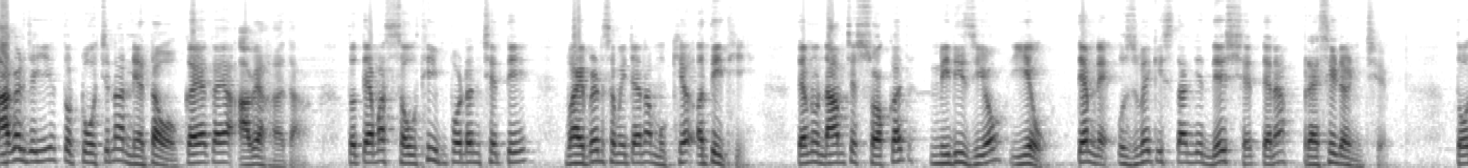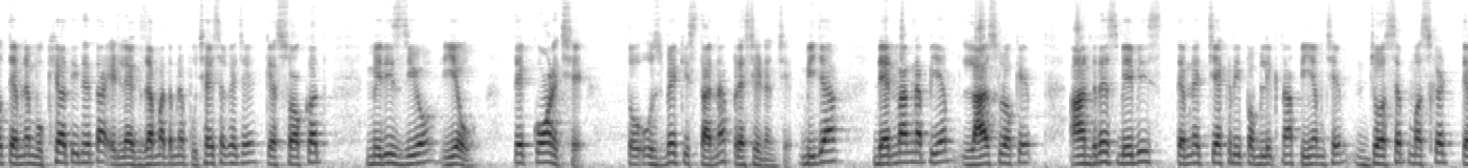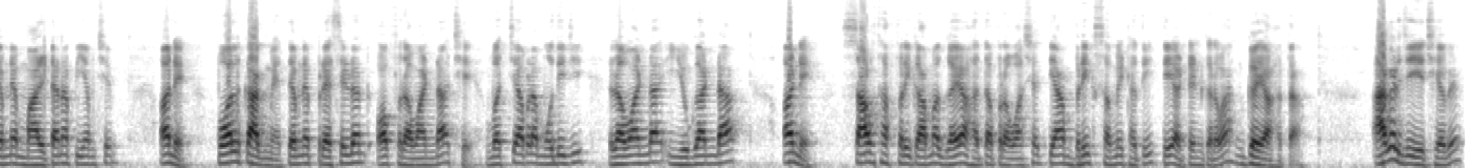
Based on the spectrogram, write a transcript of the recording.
આગળ જઈએ તો ટોચના નેતાઓ કયા કયા આવ્યા હતા? તો તેમાં સૌથી ઇમ્પોર્ટન્ટ છે તે વાઇબ્રન્ટ સમિતિના મુખ્ય અતિથિ. તેમનું નામ છે શોકત મિરિઝિયો યેવ. તેમને ઉઝબેકિસ્તાન જે દેશ છે તેના પ્રેસિડન્ટ છે. તો તેમને મુખ્ય અતિથિ હતા એટલે એક્ઝામમાં તમને પૂછાઈ શકે છે કે શોકત મિરિઝિયો યેવ, તે કોણ છે? તો ઉઝબેકિસ્તાનના પ્રેસિડન્ટ છે. બીજા ડેનમાર્કના PM Lars Lokke Andrej Babis તેમને ચેક રિપબ્લિકના પીએમ છે. જોસેફ મસ્કટ તેમને માલ્ટાના પીએમ છે. અને પોલ કાગમે તેમને પ્રેસિડન્ટ ઓફ રવાન્ડા છે. વચ્ચે આપણા મોદીજી રવાન્ડા યુગાન્ડા અને સાઉથ આફ્રિકામાં ગયા હતા પ્રવાસે. ત્યાં બ્રિક સમિટ હતી, તે અટેન્ડ કરવા ગયા હતા. આગળ જઈએ છીએ હવે.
